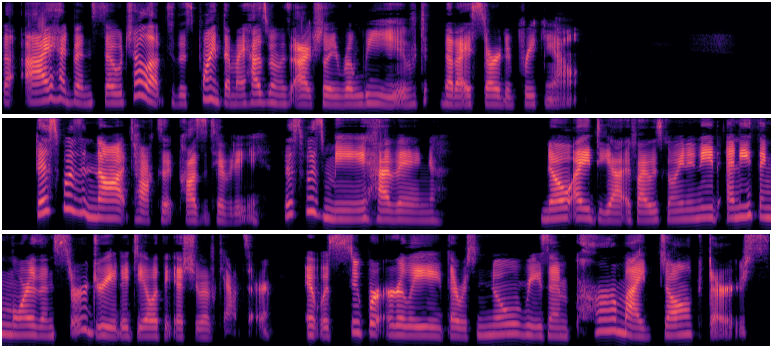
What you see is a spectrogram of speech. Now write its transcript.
that I had been so chill up to this point that my husband was actually relieved that I started freaking out. This was not toxic positivity. This was me having no idea if I was going to need anything more than surgery to deal with the issue of cancer. It was super early. There was no reason, per my doctors,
